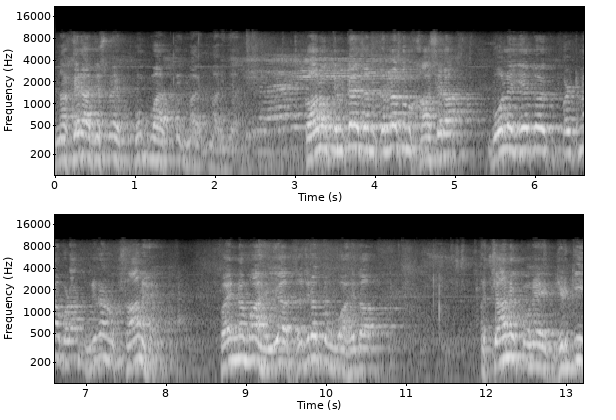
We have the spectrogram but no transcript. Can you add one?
نخرا جس میں پھونک مارتی ماری جاتی کالو تل زن کر رہا تم خاصرا بولے، یہ تو ایک پلٹنا بڑا نرا نقصان ہے۔ فینما ہے یا زجرت واحدہ اچانک انہیں ایک جھڑکی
